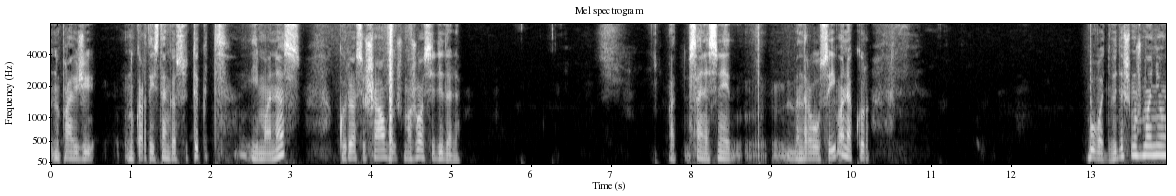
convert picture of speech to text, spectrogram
nu, pavyzdžiui, nu, kartais tenka sutikti įmonės, kurios išaugo iš mažos į didelę. At, visai neseniai bendravau su įmonė, kur buvo 20 žmonių,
